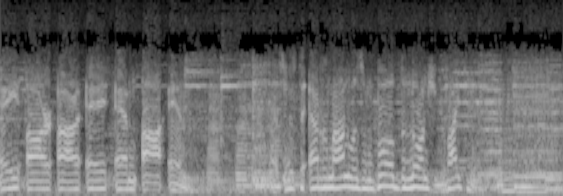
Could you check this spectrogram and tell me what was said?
A-R-R-A-M-R-N. Yes, Mr. Erman was on board the launch Viking.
